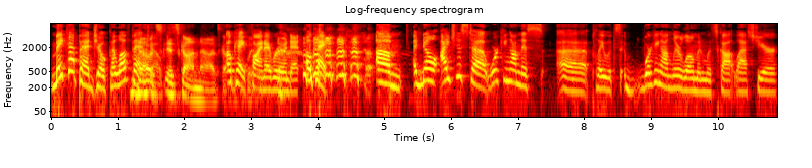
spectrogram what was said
Make that bad joke. I love bad no, jokes. it's it's gone now. It's gone. Okay, completely fine. I ruined it. Okay. um, no, I just uh, working on this uh, play with working on Lear Loman with Scott last year.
